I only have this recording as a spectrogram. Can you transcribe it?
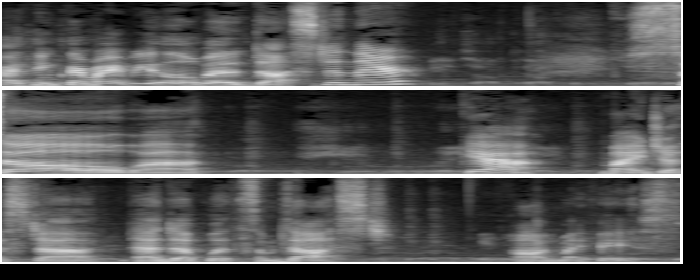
I think there might be a little bit of dust in there. So, uh, yeah, might just uh, end up with some dust on my face.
